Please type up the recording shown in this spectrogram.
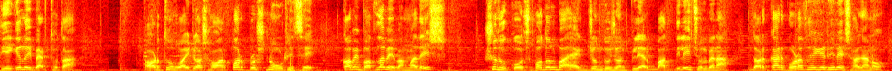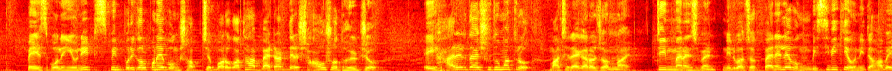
দিয়ে গেলই ব্যর্থতা। অর্ধ হোয়াইট ওয়াশ হওয়ার পর প্রশ্ন উঠেছে, কবে বদলাবে বাংলাদেশ? শুধু কোচ বদল বা একজন দুজন প্লেয়ার বাদ দিলেই চলবে না, দরকার গোড়া থেকে ঢেলে সাজানো। পেস বোলিং ইউনিট স্পিন পরিকল্পনা এবং সবচেয়ে বড় কথা, ব্যাটারদের সাহস ও ধৈর্য। এই হারের দায় শুধুমাত্র মাঠের এগারো জন নয় টিম ম্যানেজমেন্ট নির্বাচক প্যানেল এবং বিসিবিকেও নিতে হবে।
